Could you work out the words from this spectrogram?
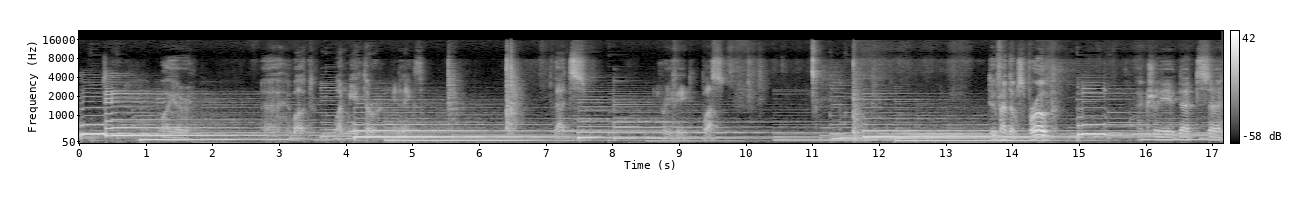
wire, uh, about one meter in length. That's three feet plus. Two fathoms of that's uh,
